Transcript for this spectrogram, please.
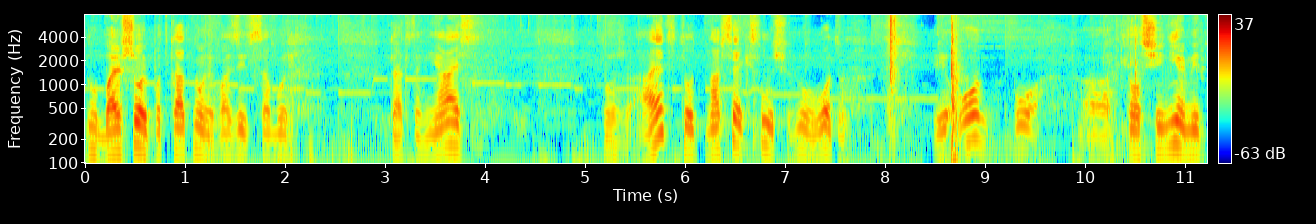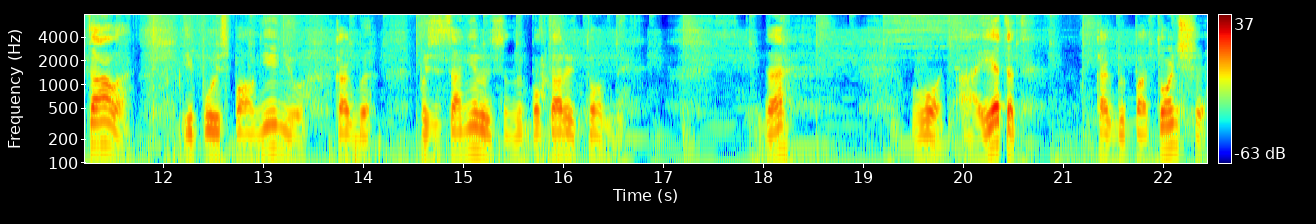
Ну, большой подкатной возить с собой как-то не айс тоже. А этот вот на всякий случай, ну вот он. И он по э, толщине металла и по исполнению как бы позиционируется на полторы тонны. Да? Вот. А этот как бы потоньше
